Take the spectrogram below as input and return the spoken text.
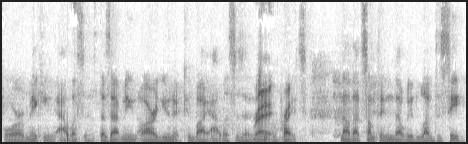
for making atlases, does that mean our unit can buy atlases at a Right. cheaper price? Now that's something that we'd love to see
